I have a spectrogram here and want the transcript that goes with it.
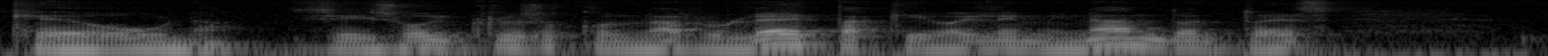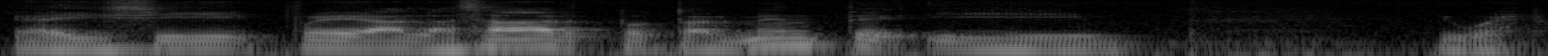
quedó una. Se hizo incluso con una ruleta que iba eliminando, entonces ahí sí fue al azar totalmente y, y bueno,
